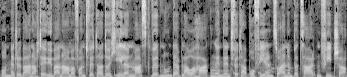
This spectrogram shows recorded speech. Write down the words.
Unmittelbar nach der Übernahme von Twitter durch Elon Musk wird nun der blaue Haken in den Twitter-Profilen zu einem bezahlten Feature.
